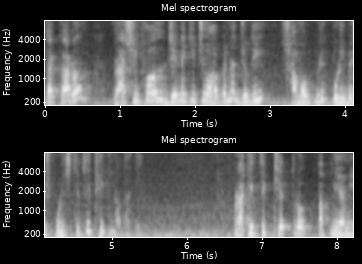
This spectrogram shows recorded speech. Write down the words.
তার কারণ রাশিফল জেনে কিছু হবে না যদি সামগ্রিক পরিবেশ পরিস্থিতি ঠিক না থাকে। প্রাকৃতিক ক্ষেত্র আপনি আমি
